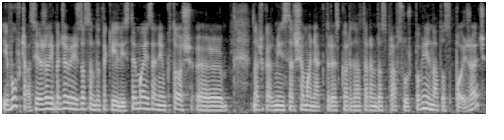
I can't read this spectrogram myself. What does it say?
I wówczas, jeżeli będziemy mieć dostęp do takiej listy, moim zdaniem ktoś, yy, na przykład minister Siemoniak, który jest koordynatorem do spraw służb, powinien na to spojrzeć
